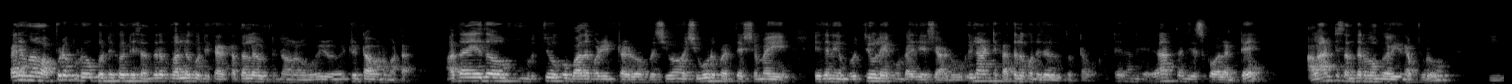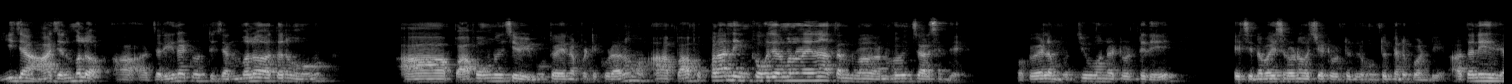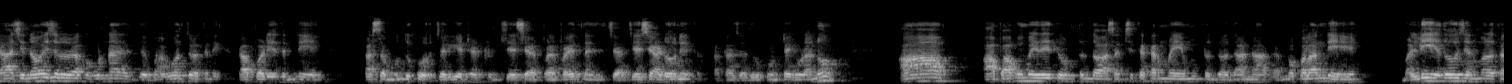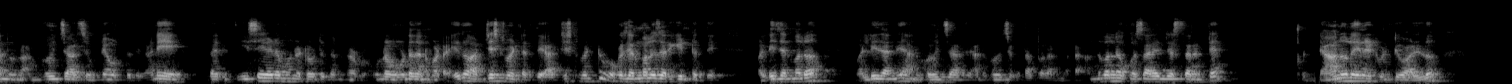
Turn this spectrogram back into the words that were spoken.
కానీ మనం అప్పుడప్పుడు కొన్ని కొన్ని సందర్భాల్లో కొన్ని కథల్లో వింటున్నాం వింటుంటాం అనమాట అతను ఏదో మృత్యువుకు బాధపడి ఉంటాడు అప్పుడు శివ శివుడు ప్రత్యక్షమై ఇతనికి మృత్యు లేకుండా చేశాడు. ఇలాంటి కథలు కొన్ని జరుగుతుంటాము అంటే దాన్ని ఎలా అర్థం చేసుకోవాలంటే అలాంటి సందర్భం కలిగినప్పుడు ఈ జ ఆ జన్మలో ఆ జరిగినటువంటి జన్మలో అతను ఆ పాపం నుంచి విముక్తుడైనప్పటికీ కూడాను ఆ పాప ఫలాన్ని ఇంకొక జన్మలోనైనా తను అనుభవించాల్సిందే. ఒకవేళ మృత్యువు అన్నటువంటిది ఈ చిన్న వయసులోనే వచ్చేటువంటి ఉంటుంది అనుకోండి అతని ఆ చిన్న వయసులో రాకుండా భగవంతుడు అతని కాపాడి అతన్ని కాస్త ముందుకు జరిగేటటువంటి చేసే ప్రయత్నం చేశాడు అని అట్లా చదువుకుంటే కూడాను ఆ ఆ పాపం ఏదైతే ఉంటుందో ఆ సచ్చిత కర్మ ఏముంటుందో దాన్ని ఆ కర్మ ఫలాన్ని మళ్ళీ ఏదో జన్మలో తను అనుభవించాల్సి ఉండే ఉంటుంది. కానీ దాన్ని తీసేయడం అన్నటువంటిది ఉండదు అనమాట ఏదో అడ్జస్ట్మెంట్ అంతే. అడ్జస్ట్మెంట్ ఒక జన్మలో జరిగి ఉంటుంది మళ్ళీ జన్మలో మళ్ళీ దాన్ని అనుభవించాలి అనుభవించక తప్పదనమాట అందువల్ల ఒక్కోసారి ఏం చేస్తారంటే జ్ఞానులైనటువంటి వాళ్ళు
